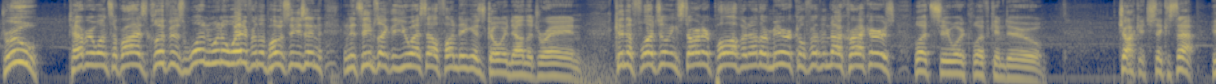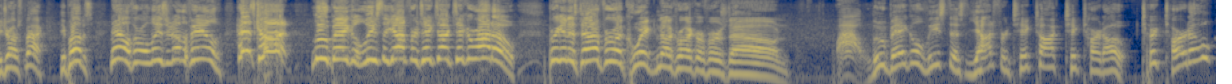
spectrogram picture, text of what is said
Drew. To everyone's surprise, Cliff is one win away from the postseason, and it seems like the USL funding is going down the drain. Can the fledgling starter pull off another miracle for the Nutcrackers? Let's see what Cliff can do. Jokic takes a snap. He drops back. He pumps. Now throw a laser down the field. And it's caught! Lou Bagel leads the yacht for TikTok Tickerado. Bringing this down for a quick Nutcracker first down. Wow, Lou Bagel leased this yacht for TikTok Tictardo. Tictardo?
